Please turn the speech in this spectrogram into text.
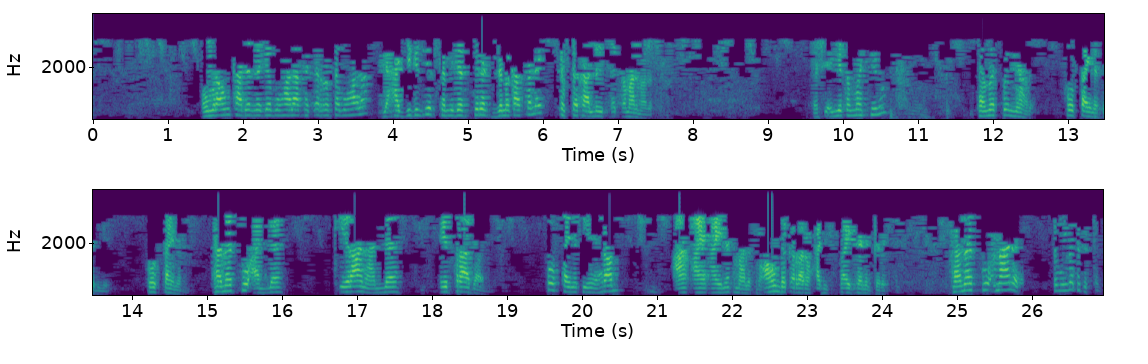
ዑምራውን ካደረገ በኋላ ከጨረሰ በኋላ የሐጅ ጊዜ እስከሚደርስ ድረስ ዘመካከል ላይ ክፍተት አለው ይጠቀማል ማለት ነው። እሺ እየሰማችሁ ነው? ተመቶ የሚያር ሶስት አይነት እድሜ ሶስት አይነት ተመቱ አለ፣ ቂራን አለ፣ ኢፍራድ አለ። ሶስት አይነት የኢህራም አይነት ማለት ነው። አሁን በቀራነው ሐዲስ ሳይሻ ነገረች። ተመቱዕ ማለት ስሙኝ በትክክል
